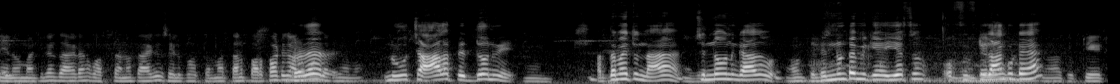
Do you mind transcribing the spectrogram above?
నేను మంచినీళ్ళు తాగడానికి వస్తాను తాగి వెళ్ళిపోతాను. మరి తను పొరపాటుగా. నువ్వు చాలా పెద్దోనివి. ఉమ్. అర్థమవుతుందా? చిన్నోని కాదు. అవును తెలుసు. ఎన్ని ఉంటాయి మీకు ఇయర్స్ ఒక ఫిఫ్టీ దాకా ఉంటాయా? ఫిఫ్టీ ఎయిట్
